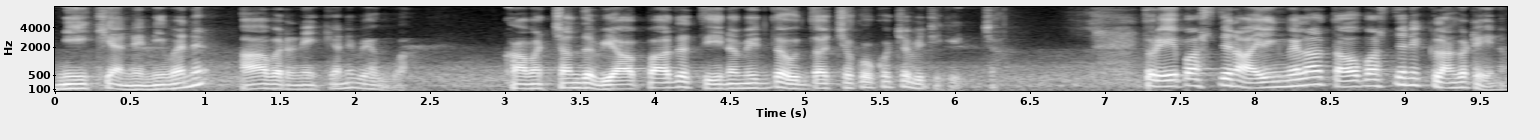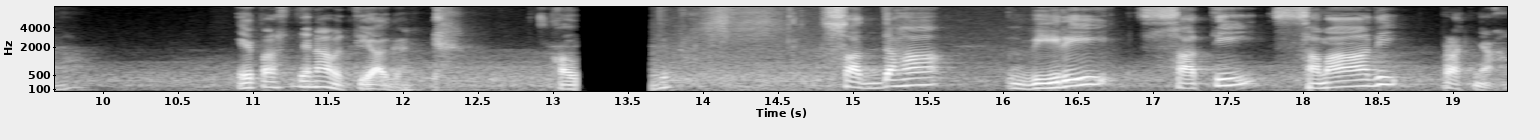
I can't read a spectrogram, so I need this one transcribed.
නී කියන්නේ නිවන, ආවරණය කියන්නේ වැහුවා. කාමච්ඡන්ද ව්‍යාපාද තීන මිද්ද උද්ධච්ච කුච්ච විචිකිච්ඡා. ඒතර මේ පස් දෙනා අයින් වෙලා තව පස් දෙනෙක් ළඟට එනවා. ඒ පස් දෙනාව තියාගන්න. කවුද? සද්ධා, විරි, සති, සමාධි, ප්‍රඥා.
